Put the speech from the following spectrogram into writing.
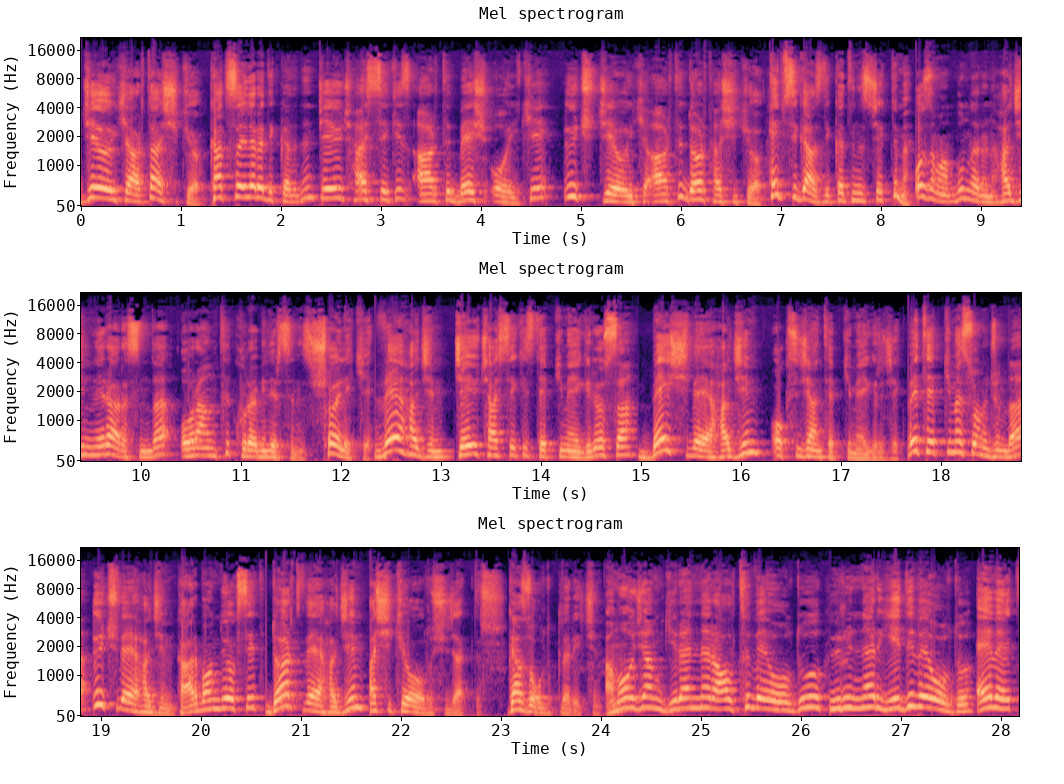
CO2 artı H2O. Katsayılara dikkat edin. C3H8 artı 5O2 3CO2 artı 4H2O. Hepsi gaz dikkatinizi çekti mi? O zaman bunların hacimleri arasında orantı kurabilirsiniz. Şöyle ki V hacim C3H8 tepkimeye giriyorsa 5V hacim oksijen tepkimeye girecek. Ve tepkime sonucunda 3V hacim karbondioksit 4V hacim H2O oluşacaktır. Gaz oldukları için. Ama hocam girenler 6V oldu, ürünler 7V oldu. Evet,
